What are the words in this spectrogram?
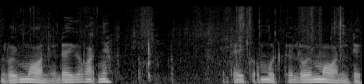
lối mòn ở đây các bạn nhé. Ở đây có một cái lối mòn để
